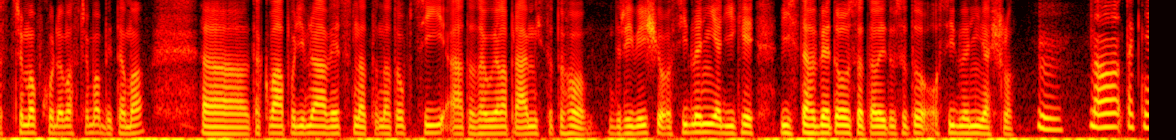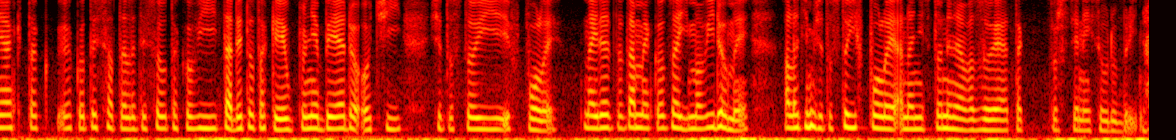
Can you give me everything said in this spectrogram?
s třema vchodama, s třema bytama. Uh, taková podivná věc nad, nad obcí a ta zaujala právě místo toho dřívějšího osídlení a díky výstavbě toho satelitu se to osídlení našlo. Hmm. No, tak nějak tak, jako ty satelity jsou takový, tady to taky úplně bije do očí, že to stojí v poli. Najdete tam jako zajímavý domy, ale tím, že to stojí v poli a na nic to nenavazuje, tak prostě nejsou dobrý. No.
